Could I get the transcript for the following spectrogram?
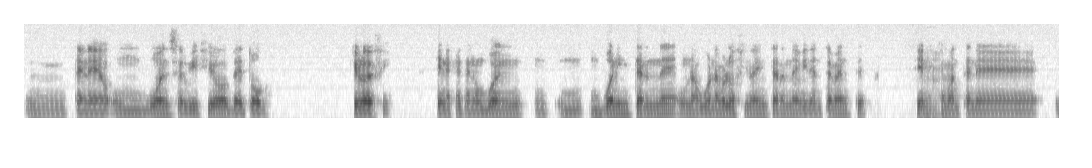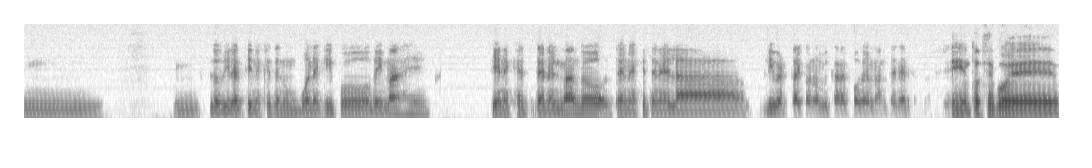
mm, tener un buen servicio de todo. Quiero decir, tienes que tener un buen, un, un buen internet, una buena velocidad de internet, evidentemente. Tienes que mantener, mm, mm, lo diré, tienes que tener un buen equipo de imagen, tienes que tener el mando, tienes que tener la libertad económica de poder mantenerte. Y entonces, pues,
